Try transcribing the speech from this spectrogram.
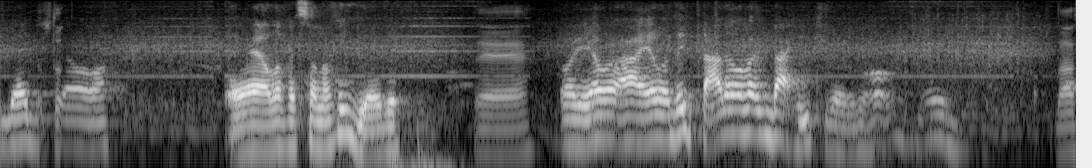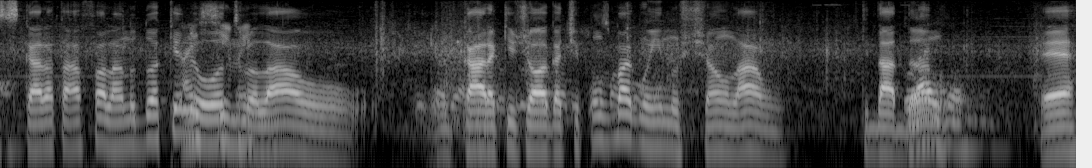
Ideia de dela lá. É, ela vai ser a nova Guilda. É, Olha, ela, a ela deitada, ela vai dar hit, velho. Nossa, Nossa, os caras tava falando do aquele cima, outro hein? lá, o. Um cara que joga tipo uns bagulhinhos no chão lá, um, que dá dano. É.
